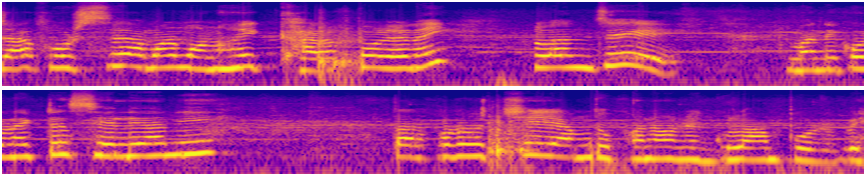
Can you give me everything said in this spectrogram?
যা পড়ছে আমার মনে হয় খারাপ পড়ে নাই। বললাম যে মানে কোনো একটা ছেলে আনি, তারপর হচ্ছে আম তুফানে অনেকগুলো আম পড়বে।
